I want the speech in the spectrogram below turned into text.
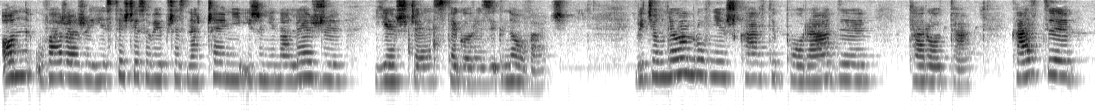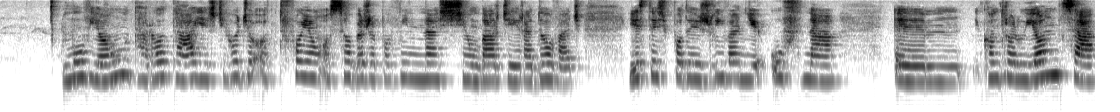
On uważa, że jesteście sobie przeznaczeni i że nie należy jeszcze z tego rezygnować. Wyciągnęłam również karty porady Tarota. Karty mówią, Tarota, jeśli chodzi o Twoją osobę, że powinnaś się bardziej radować. Jesteś podejrzliwa, nieufna, kontrolująca.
